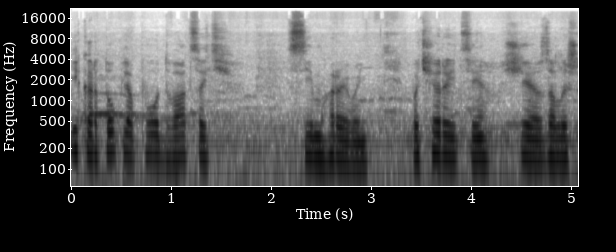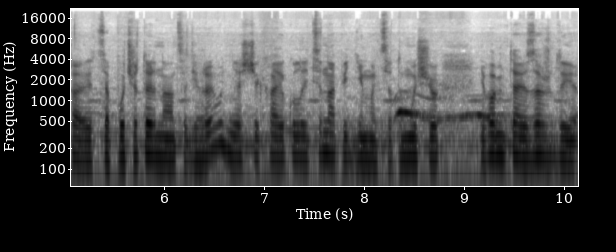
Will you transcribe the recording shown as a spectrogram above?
І картопля по 27 гривень. Печериці ще залишаються по 14 гривень. Я ж чекаю, коли ціна підніметься, тому що я пам'ятаю завжди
